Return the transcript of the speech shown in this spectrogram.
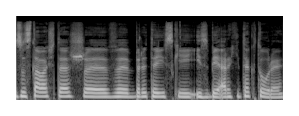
Zostałaś też e, w Brytyjskiej Izbie Architektury.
